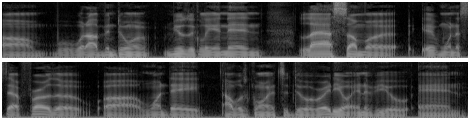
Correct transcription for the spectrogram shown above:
Um, what I've been doing musically, and then last summer it went a step further. Uh, one day I was going to do a radio interview and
